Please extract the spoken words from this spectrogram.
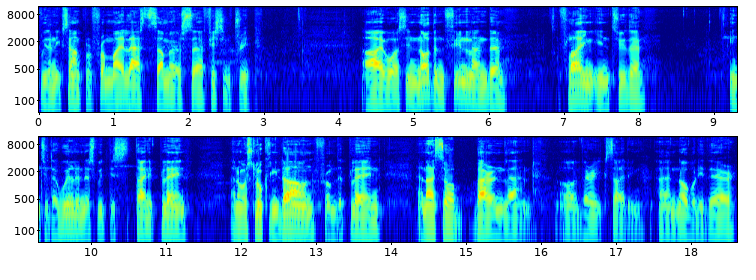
with an example from my last summer's uh, fishing trip. I was in northern Finland flying into the into the wilderness with this tiny plane and I was looking down from the plane and I saw barren land. Oh, very exciting and nobody there.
